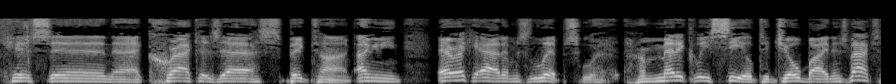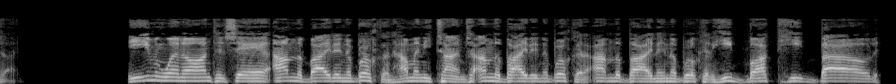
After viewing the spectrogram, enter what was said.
kissing that cracker's ass big time. I mean, Eric Adams' lips were hermetically sealed to Joe Biden's backside. He even went on to say, I'm the Biden of Brooklyn. How many times? I'm the Biden of Brooklyn. I'm the Biden of Brooklyn. He bucked, he bowed.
